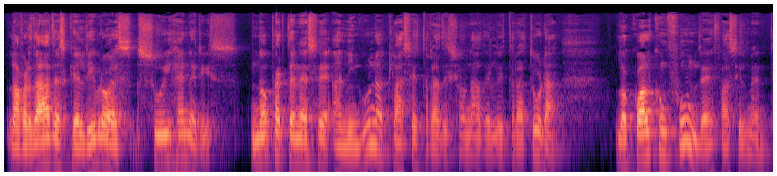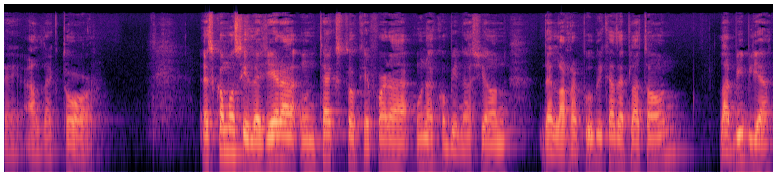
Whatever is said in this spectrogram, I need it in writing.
La verdad es que el libro es sui generis, no pertenece a ninguna clase tradicional de literatura, lo cual confunde fácilmente al lector. Es como si leyera un texto que fuera una combinación de la República de Platón, la Biblia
